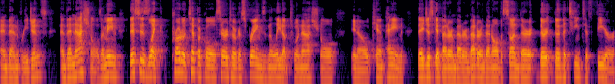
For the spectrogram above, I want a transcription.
and then regions, and then nationals. I mean, this is like prototypical Saratoga Springs in the lead up to a national, you know, campaign. They just get better and better and better, and then all of a sudden they're they're they're the team to fear.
